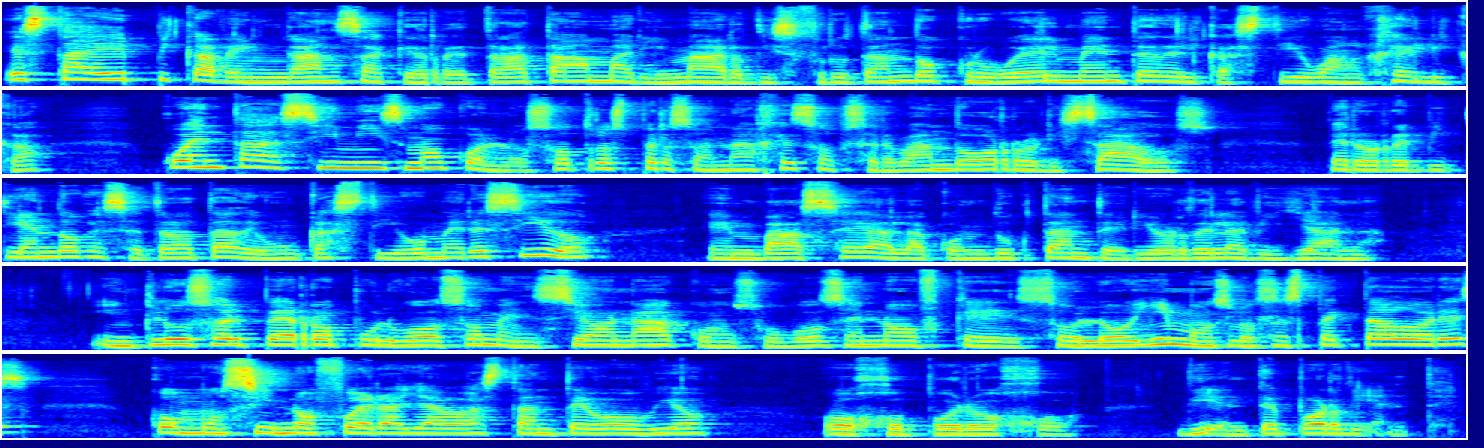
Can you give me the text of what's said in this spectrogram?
Esta épica venganza que retrata a Marimar disfrutando cruelmente del castigo Angélica cuenta asimismo con los otros personajes observando horrorizados, pero repitiendo que se trata de un castigo merecido, en base a la conducta anterior de la villana. Incluso el perro pulgoso menciona con su voz en off que solo oímos los espectadores como si no fuera ya bastante obvio, ojo por ojo, diente por diente.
